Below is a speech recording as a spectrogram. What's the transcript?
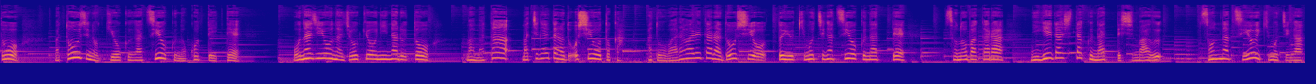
と当時の記憶が強く残っていて同じような状況になると、まあ、また間違えたらどうしようとかあと笑われたらどうしようという気持ちが強くなってその場から逃げ出したくなってしまうそんな強い気持ちが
